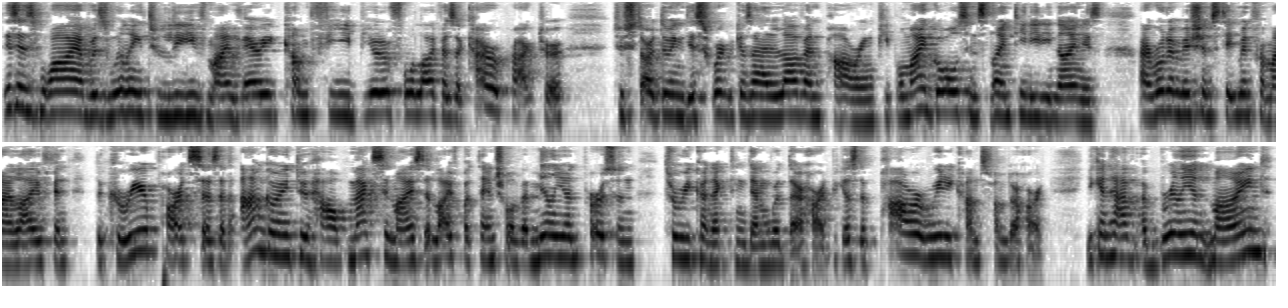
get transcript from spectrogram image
this is why I was willing to leave my very comfy, beautiful life as a chiropractor to start doing this work because I love empowering people. My goal since 1989 is I wrote a mission statement for my life and the career part says that I'm going to help maximize the life potential of a million person through reconnecting them with their heart because the power really comes from their heart. You can have a brilliant mind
